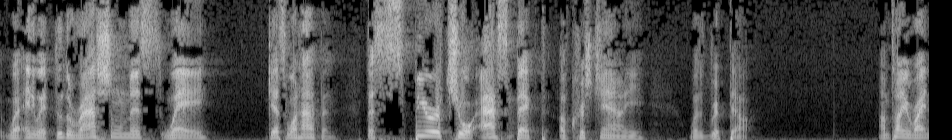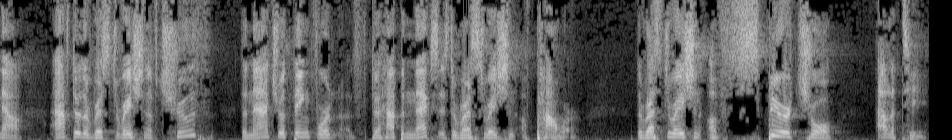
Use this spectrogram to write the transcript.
well, anyway, through the rationalist way, guess what happened? The spiritual aspect of Christianity was ripped out. I'm telling you right now, after the restoration of truth, the natural thing for to happen next is the restoration of power, the restoration of spirituality.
